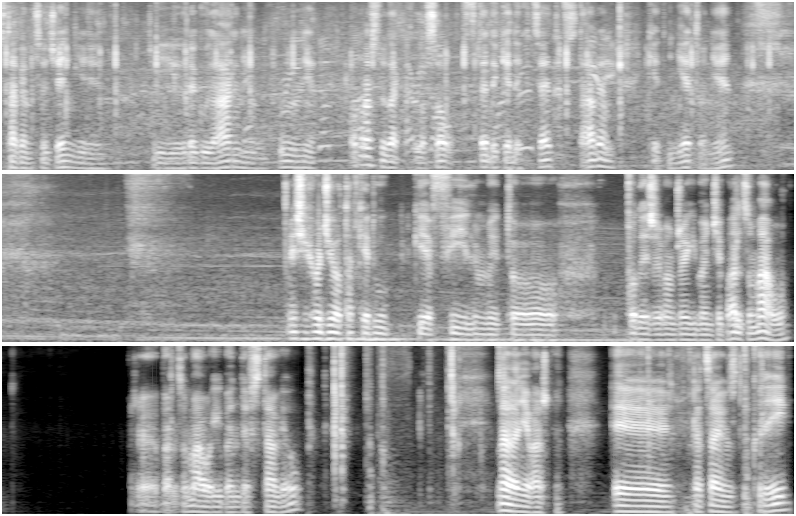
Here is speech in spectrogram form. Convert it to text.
stawiam codziennie i regularnie, ogólnie. Po prostu tak losowo, wtedy kiedy chcę, to wstawiam, kiedy nie, to nie. Jeśli chodzi o takie długie filmy, to podejrzewam, że ich będzie bardzo mało. Że bardzo mało ich będę wstawiał. No ale nieważne. Yy, wracając do gry.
